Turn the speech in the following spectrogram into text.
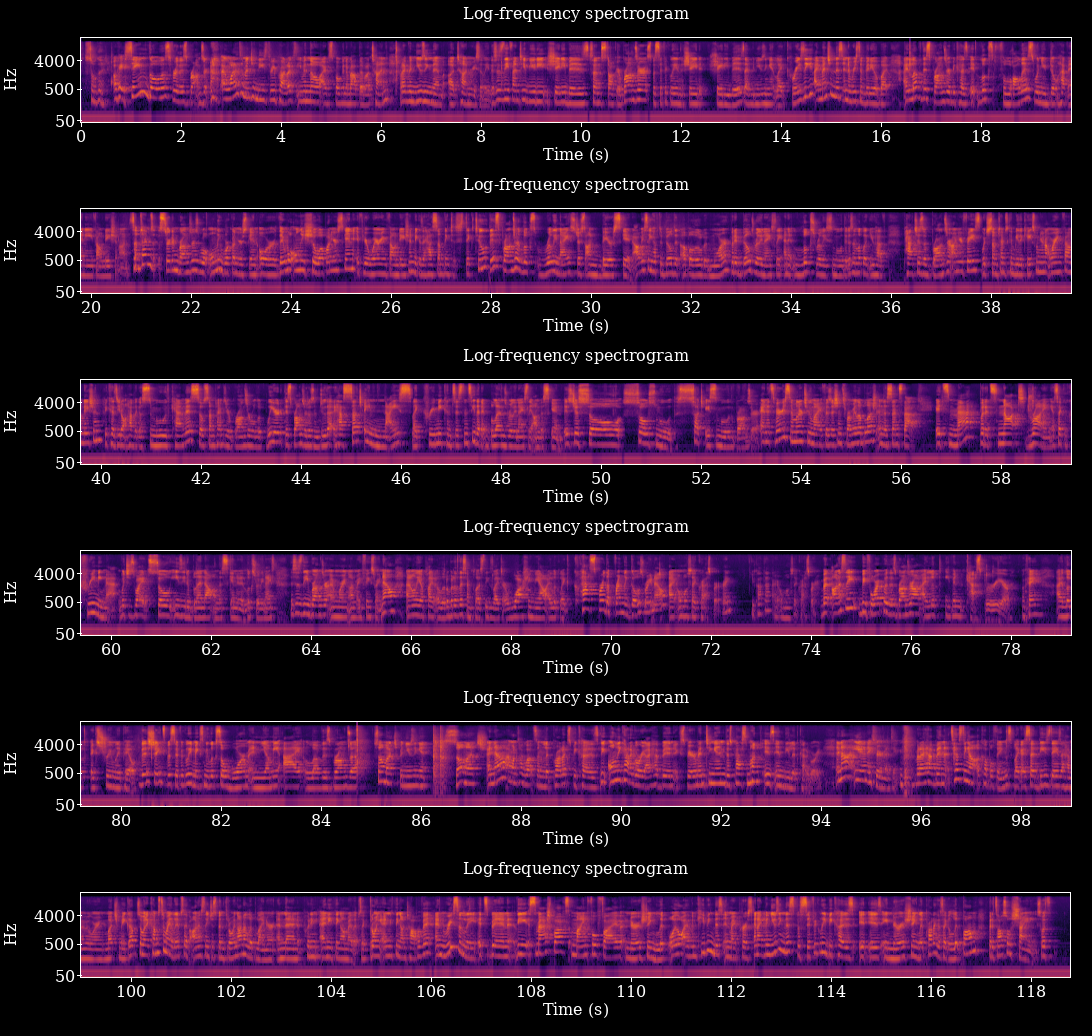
so good. Okay, same goes for this bronzer. I wanted to mention these three products even though I've spoken about them a ton, but I've been using them a ton recently. This is the Fenty Beauty Shady Biz Sun Stalk'r Bronzer, specifically in the shade Shady Biz. I've been using it like crazy. I mentioned this in a recent video, but I love this bronzer because it looks flawless when you don't have any foundation on. Sometimes certain bronzers will only work on your skin or they will only show up on your skin if you're wearing foundation because it has something to stick to. This bronzer looks really nice just on on bare skin. Obviously you have to build it up a little bit more, but it builds really nicely and it looks really smooth. It doesn't look like you have patches of bronzer on your face, which sometimes can be the case when you're not wearing foundation because you don't have like a smooth canvas. So sometimes your bronzer will look weird. This bronzer doesn't do that. It has such a nice, like creamy consistency that it blends really nicely on the skin. It's just so, so smooth. Such a smooth bronzer. And it's very similar to my Physicians Formula blush in the sense that it's matte, but it's not drying. It's like a creamy matte, which is why it's so easy to blend out on the skin and it looks really nice. This is the bronzer I'm wearing on my face right now. I only applied a little bit of this and plus these lights are washing me out. I look like Casper the Friendly Ghost right now. I almost said Casper, right? You got that? I almost said Casper. But honestly, before I put this bronzer on, I looked even Casperier, okay? I looked extremely pale. This shade specifically makes me look so warm and yummy. I love this bronzer so much. Been using it so much. And now I wanna talk about some lip products because the only category I have been experimenting in this past month is in the lip category. And not even experimenting, but I have been testing out a couple things. Like I said, these days I haven't been wearing much makeup. So when it comes to my lips, I've honestly just been throwing on a lip liner and then putting anything on my lips, like throwing anything on top of it. And recently it's been the Smashbox Mindful 5 Nourishing Lip Oil. I've been keeping this in my purse and I've been using this specifically because it is a nourishing lip product. It's like a lip lip balm, but it's also shiny. So it's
